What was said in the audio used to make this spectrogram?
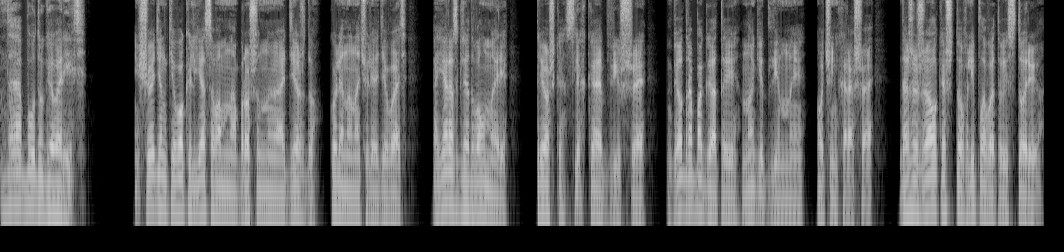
«Да, буду говорить». Еще один кивок Ильясовым на брошенную одежду. Колина начали одевать. А я разглядывал Мэри. Трёшка, слегка обвисшая. Бедра богатые, ноги длинные. Очень хороша. Даже жалко, что влипла в эту историю.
